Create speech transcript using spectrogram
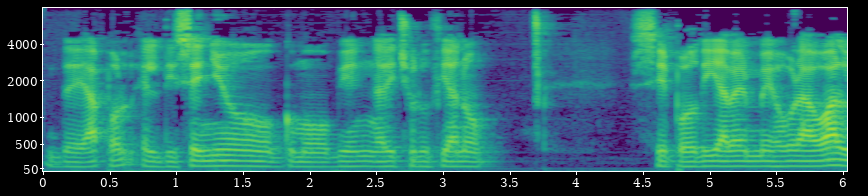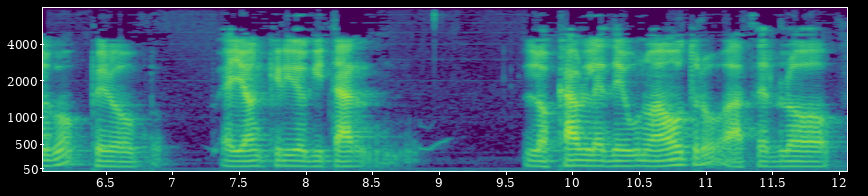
de Apple. El diseño, como bien ha dicho Luciano, se podía haber mejorado algo, pero ellos han querido quitar los cables de uno a otro, hacerlo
